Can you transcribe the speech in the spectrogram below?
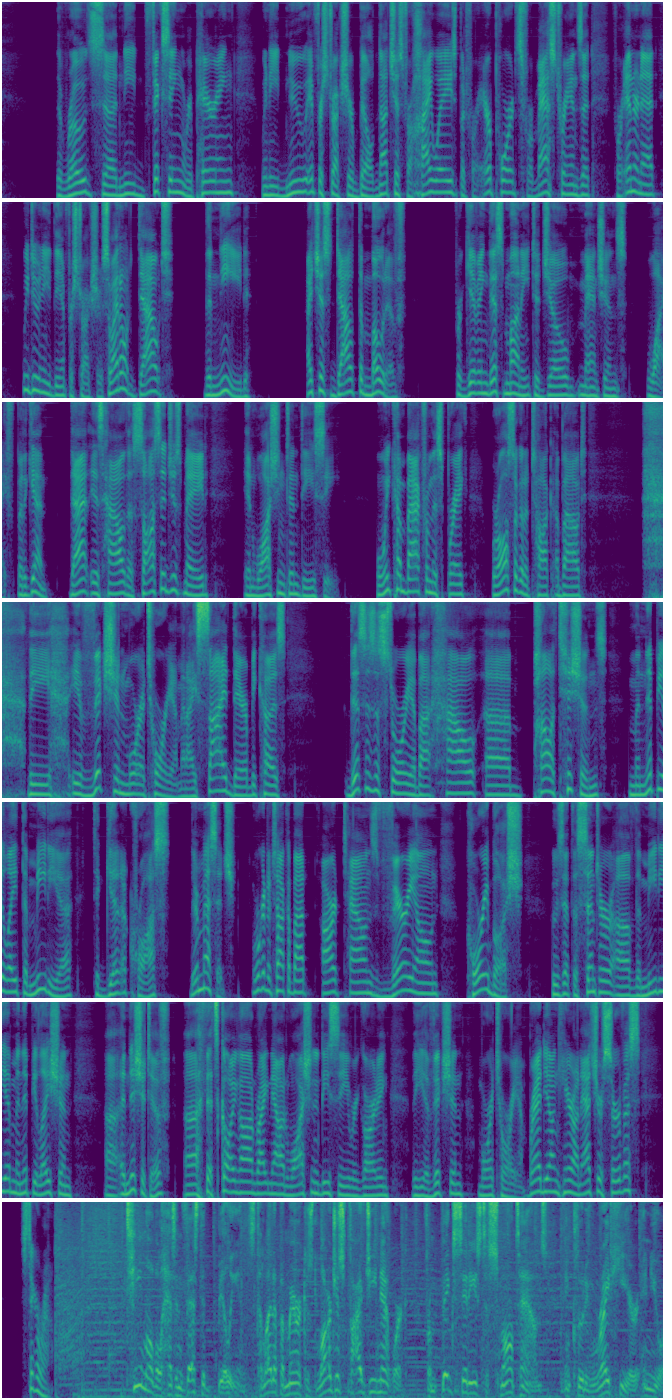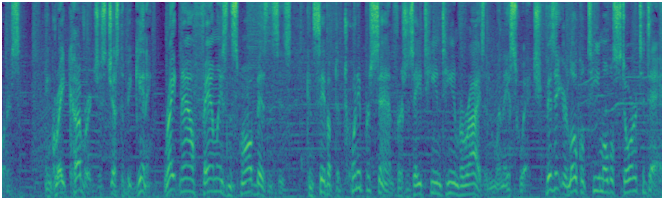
The roads uh, need fixing, repairing. We need new infrastructure built, not just for highways, but for airports, for mass transit, for internet. We do need the infrastructure. So I don't doubt the need. I just doubt the motive for giving this money to Joe Manchin's wife. But again, that is how the sausage is made in Washington, D.C. When we come back from this break, we're also going to talk about the eviction moratorium. And I side there because this is a story about how uh, politicians manipulate the media to get across their message. We're going to talk about our town's very own Cori Bush, who's at the center of the media manipulation uh, initiative uh, that's going on right now in Washington, D.C. regarding the eviction moratorium. Brad Young here on At Your Service. Stick around. T Mobile has invested billions to light up America's largest 5G network from big cities to small towns, including right here in yours. And great coverage is just the beginning. Right now, families and small businesses can save up to 20% versus AT&T and Verizon when they switch. Visit your local T-Mobile store today.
